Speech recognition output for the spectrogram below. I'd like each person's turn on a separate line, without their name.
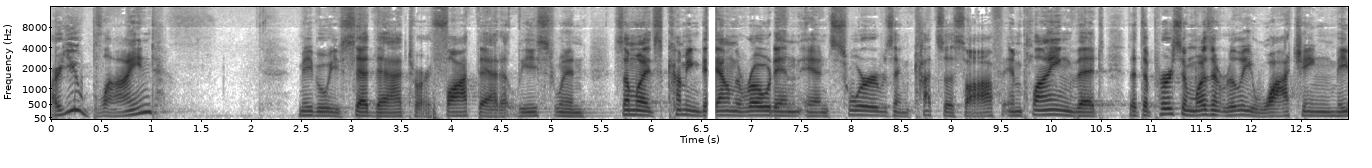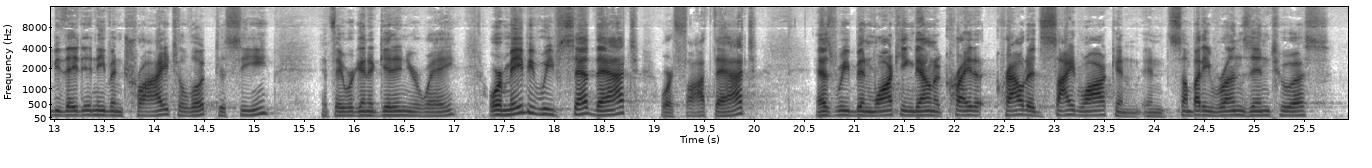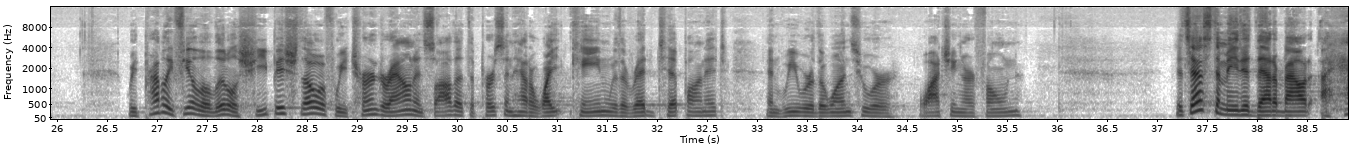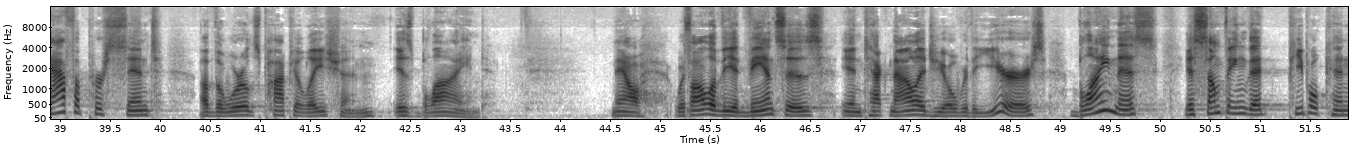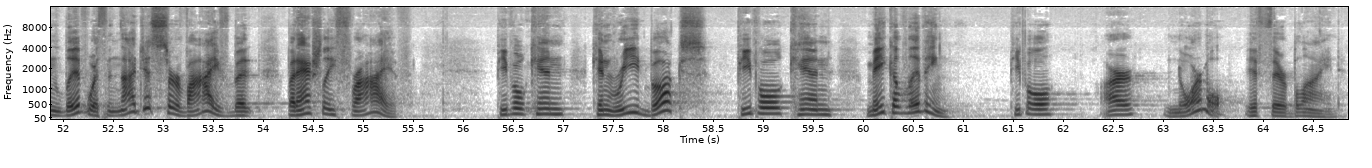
Are you blind? Maybe we've said that or thought that at least when someone's coming down the road and, and swerves and cuts us off, implying that, that the person wasn't really watching. Maybe they didn't even try to look to see if they were going to get in your way. Or maybe we've said that or thought that as we've been walking down a crowded sidewalk and, and somebody runs into us. We'd probably feel a little sheepish, though, if we turned around and saw that the person had a white cane with a red tip on it and we were the ones who were watching our phone. It's estimated that about a half a percent of the world's population is blind. Now, with all of the advances in technology over the years, blindness is something that people can live with and not just survive, but, but actually thrive. People can, can read books. People can make a living. People are normal if they're blind.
